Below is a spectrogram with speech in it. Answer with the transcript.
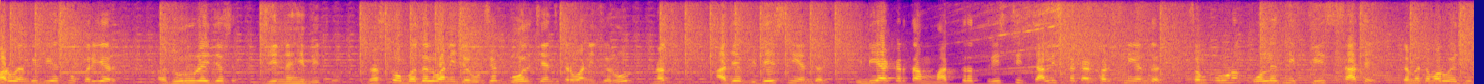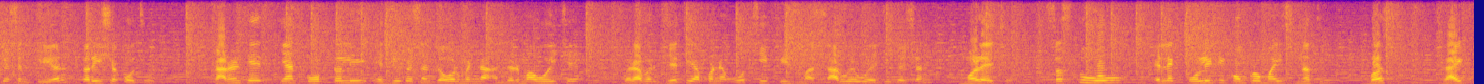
મારું એમબીબીએસનું કરિયર અધૂરું રહી જશે? જી નહીં, મિત્રો. રસ્તો બદલવાની જરૂર છે ગોલ ચેન્જ કરવાની જરૂર નથી. આજે વિદેશની અંદર ઇન્ડિયા કરતાં માત્ર ત્રીસથી ચાલીસ ટકા ખર્ચની અંદર સંપૂર્ણ કોલેજની ફીસ સાથે તમે તમારું એજ્યુકેશન ક્લિયર કરી શકો છો. કારણ કે ત્યાં ટોટલી એજ્યુકેશન ગવર્મેન્ટના અંડરમાં હોય છે, બરાબર? જેથી આપણને ઓછી ફીઝમાં સારું એવું એજ્યુકેશન મળે છે. સસ્તું હોવું એટલે ક્વોલિટી કોમ્પ્રોમાઇઝ નથી. બસ રાઇટ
